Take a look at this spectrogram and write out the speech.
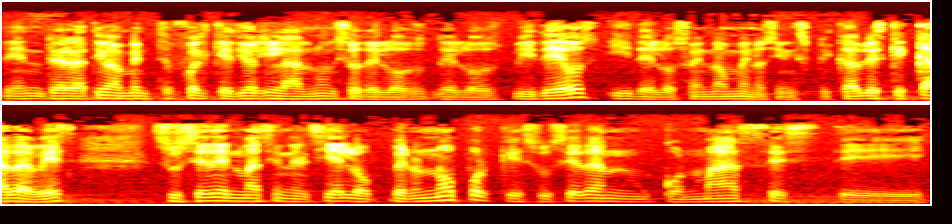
en, relativamente fue el que dio el anuncio de los de los videos y de los fenómenos inexplicables que cada vez suceden más en el cielo, pero no porque sucedan con más este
